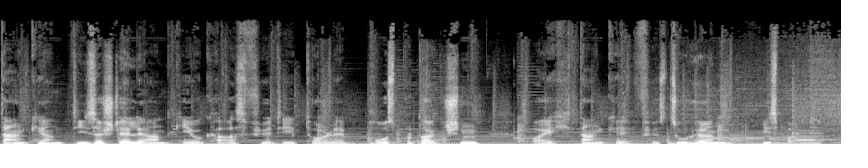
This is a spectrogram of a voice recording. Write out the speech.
Danke an dieser Stelle an Geocast für die tolle Post-Production. Euch danke fürs Zuhören. Bis bald.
